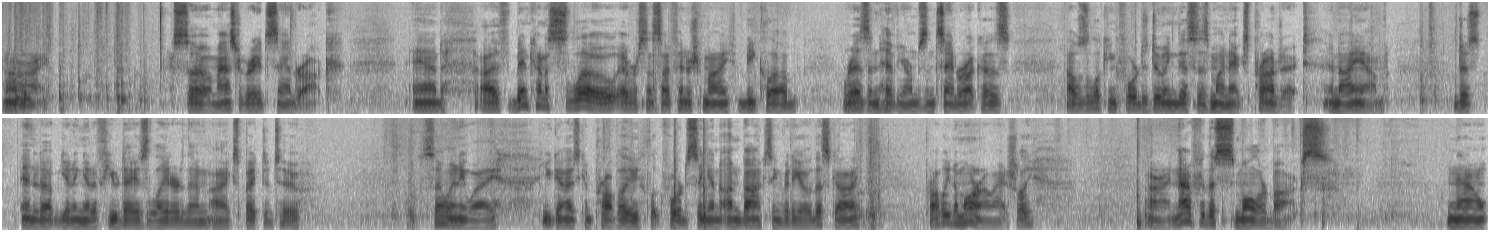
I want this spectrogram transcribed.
Alright. So, Master Grade Sandrock. And I've been kind of slow ever since I finished my B Club resin heavy arms in Sandrock because I was looking forward to doing this as my next project, and I am. Just ended up getting it a few days later than I expected to. So anyway, you guys can probably look forward to seeing an unboxing video of this guy. Probably tomorrow, actually. Alright, now for this smaller box. Now,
